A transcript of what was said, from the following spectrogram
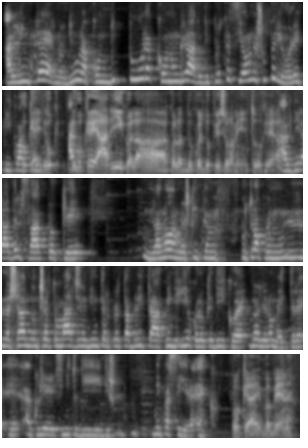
all'interno di una conduttura con un grado di protezione superiore ai P4. Ok, devo, al, devo creargli quella, quella, quel doppio isolamento. Al di là del fatto che la norma è scritta purtroppo lasciando un certo margine di interpretabilità, quindi io quello che dico è non glielo mettere e così hai finito di, di, di impazzire. Ecco. Ok, va bene.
